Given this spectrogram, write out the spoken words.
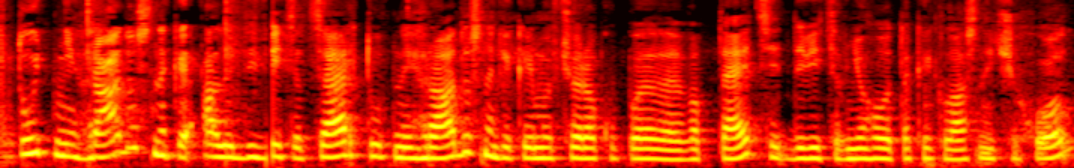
ртутні градусники, але дивіться, це ртутний градусник, який ми вчора купили в аптеці. Дивіться, в нього такий класний чехол.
